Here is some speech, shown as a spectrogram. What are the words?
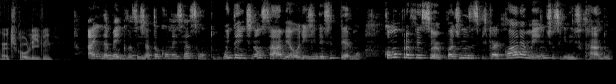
Ethical Living. Ainda bem que você já tocou nesse assunto. Muita gente não sabe a origem desse termo. Como professor, pode nos explicar claramente o significado?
